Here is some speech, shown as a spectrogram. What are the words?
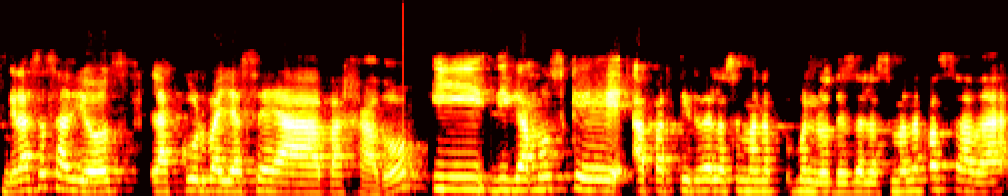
Gracias a Dios, la curva ya se ha bajado y digamos que a partir de la semana, bueno, desde la semana pasada,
